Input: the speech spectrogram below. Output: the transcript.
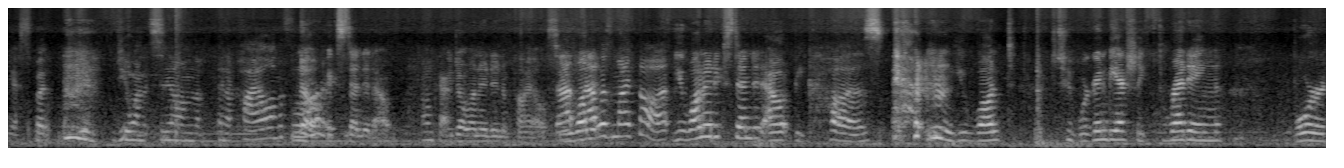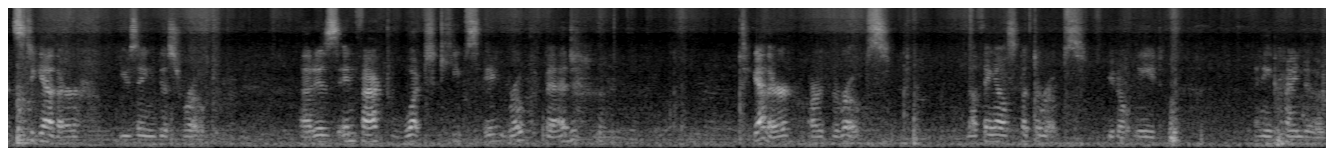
yes, but do you want it to sit on the in a pile on the floor? No, extend it out. Okay. You don't want it in a pile. So you That, want that it, was my thought. You want it extended out because you want to, we're going to be actually threading boards together using this rope. That is, in fact, what keeps a rope bed together are the ropes. Nothing else but the ropes. You don't need any kind of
